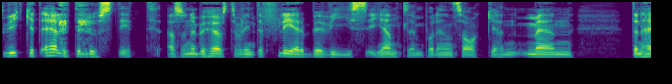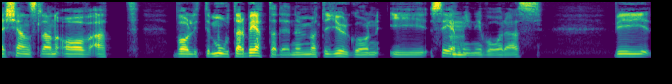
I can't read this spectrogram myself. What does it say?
Vilket är lite lustigt. Alltså nu behövs det väl inte fler bevis egentligen på den saken, men den här känslan av att vara lite motarbetade när vi mötte Djurgården i semin mm. i våras vi,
